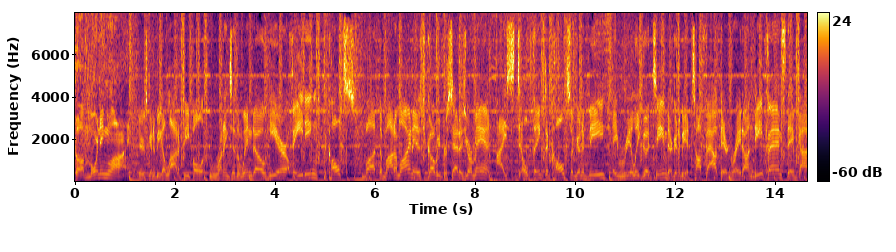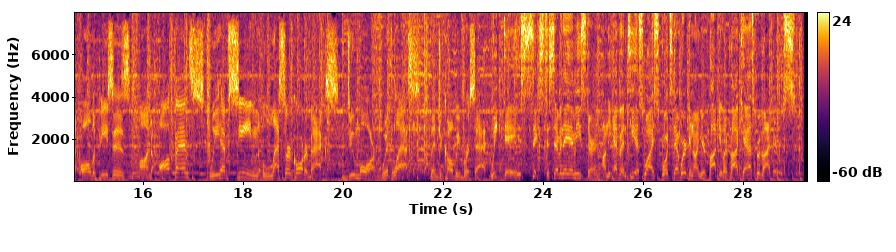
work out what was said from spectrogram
The Morning Line. There's going to be a lot of people running to the window here, fading the Colts. But the bottom line is Jacoby Brissett is your man. I still think the Colts are going to be a really good team. They're going to be a tough out. They're great on defense. They've got all the pieces on offense. We have seen lesser quarterbacks do more with less than Jacoby Brissett. Weekdays, 6 to 7 a.m. Eastern on the FNTSY Sports Network and on your popular podcast providers.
